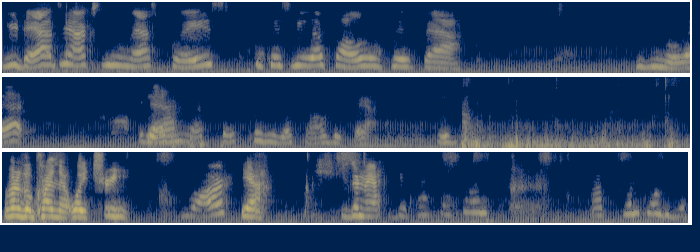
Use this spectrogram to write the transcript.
your dad's actually in last place because he left all of his back. Did you know that? Dad's in last place because he left all of his back. I'm gonna go climb that white tree. You are? Yeah. You're gonna have to get past that one. That's simple to get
